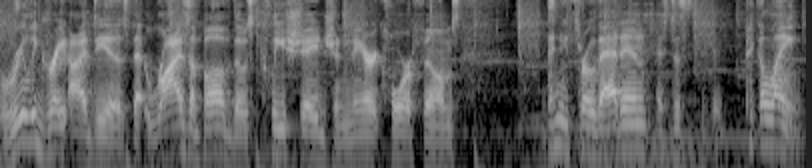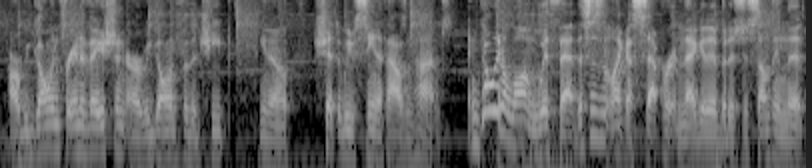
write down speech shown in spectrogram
really great ideas that rise above those cliche generic horror films then you throw that in. It's just pick a lane. Are we going for innovation or are we going for the cheap, you know, shit that we've seen a thousand times? And going along with that, this isn't like a separate negative, but it's just something that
